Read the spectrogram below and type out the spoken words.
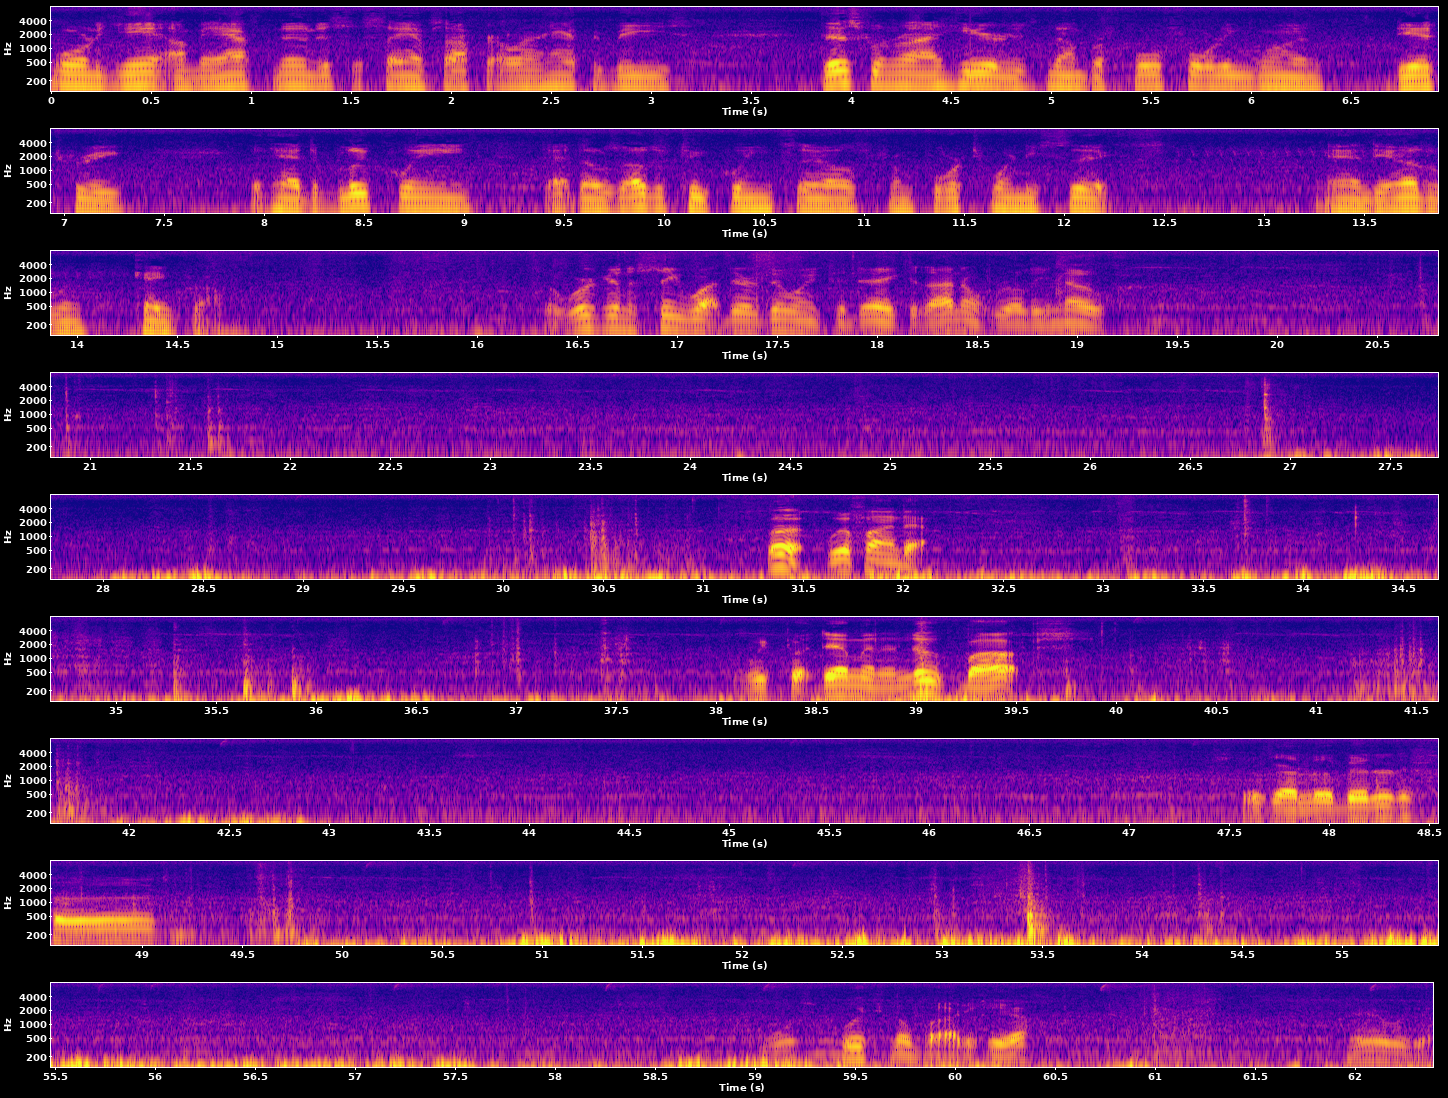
Morning again, I mean afternoon, this is Sam, South Carolina Happy Bees. This one right here is number 441 dead tree that had the blue queen that those other two queen cells from 426 and the other one came from. So we're going to see what they're doing today because I don't really know. But we'll find out. We put them in a nuc box. Still got a little bit of the food. Squish nobody here. There we go.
